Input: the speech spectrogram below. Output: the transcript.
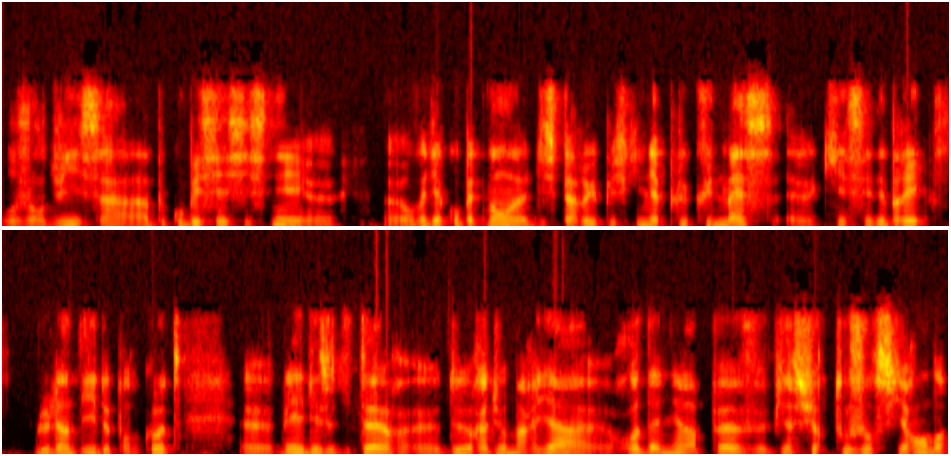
aujourd'hui, ça a beaucoup baissé, si ce n'est, on va dire, complètement disparu, puisqu'il n'y a plus qu'une messe qui est célébrée le lundi de Pentecôte, mais les auditeurs de Radio Maria Rodania peuvent bien sûr toujours s'y rendre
